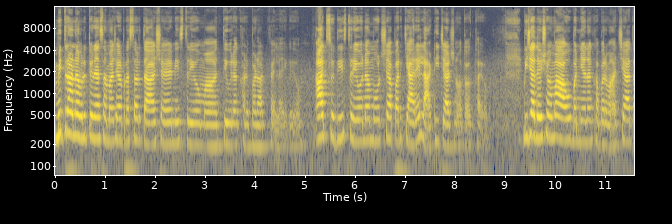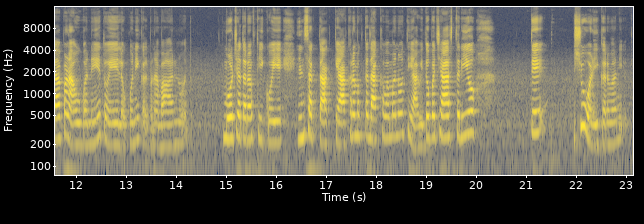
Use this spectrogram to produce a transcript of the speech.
મિત્રાના મૃત્યુના સમાચાર પ્રસરતા શહેરની સ્ત્રીઓમાં તીવ્ર ખળભળાટ ફેલાઈ ગયો. આજ સુધી સ્ત્રીઓના મોરચા પર ક્યારે લાઠીચાર્જ નહોતો થયો. બીજા દેશોમાં આવું બન્યાના ખબર વાંચ્યા હતા, પણ આવું બને તો એ લોકોની કલ્પના બહારનું હતું. મોરચા તરફથી કોઈએ હિંસકતા કે આક્રમકતા દાખવવામાં નહોતી આવી, તો પછી આ સ્ત્રીઓ તે શું વળી કરવાની? હતી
